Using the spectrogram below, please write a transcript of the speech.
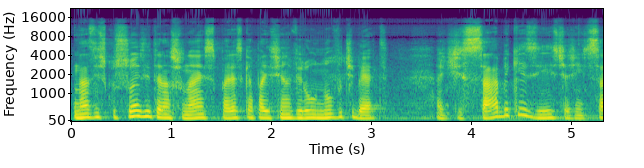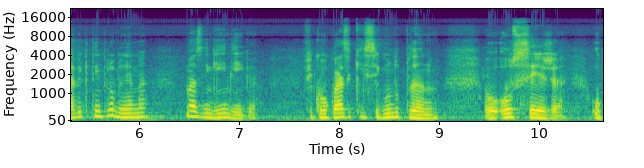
nas discussões internacionais, parece que a Palestina virou um novo Tibete. A gente sabe que existe, a gente sabe que tem problema, mas ninguém liga. Ficou quase que em segundo plano. Ou, ou seja, o,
